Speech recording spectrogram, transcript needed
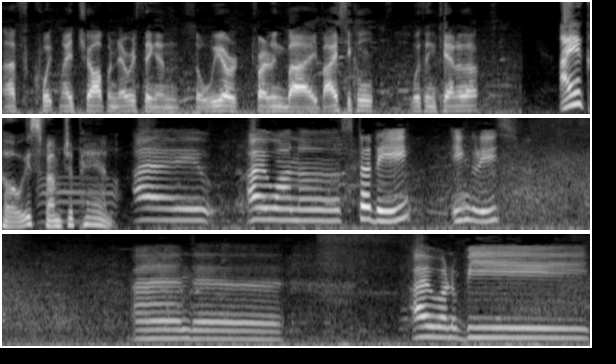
I've quit my job and everything, and so we are traveling by bicycle within Canada. Ayako is from Japan. I I wanna study English and uh, I wanna be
